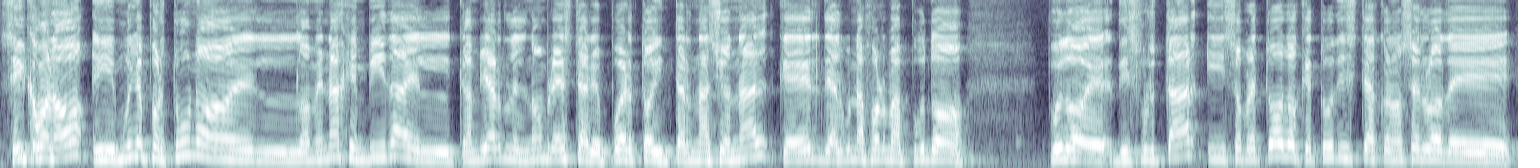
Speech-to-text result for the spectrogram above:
Sí, cómo no, y muy oportuno el homenaje en vida, el cambiarle el nombre a este aeropuerto internacional que él de alguna forma pudo pudo eh, disfrutar y sobre todo que tú diste a conocerlo de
